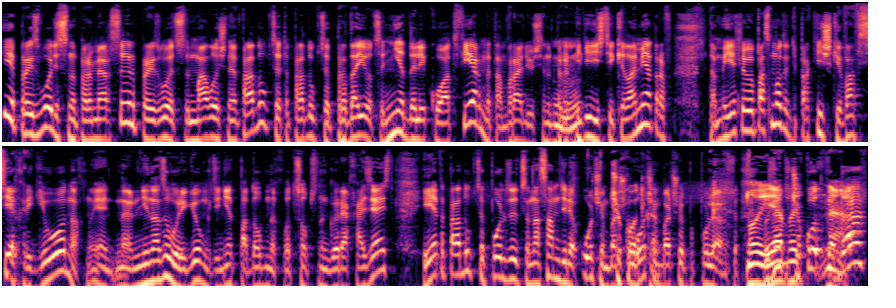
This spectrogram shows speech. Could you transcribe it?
и производится, например, сыр, производится молочная продукция, эта продукция продается недалеко от фермы, там в радиусе, например, 50 километров. Там, если вы посмотрите, практически во всех регионах, ну, я наверное, не назову регион, где нет подобных, вот, собственно говоря, хозяйств, и эта продукция пользуется, на самом деле, очень большой, очень большой популярностью. Но ну, вы знаете, бы... Чукотка, да, да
